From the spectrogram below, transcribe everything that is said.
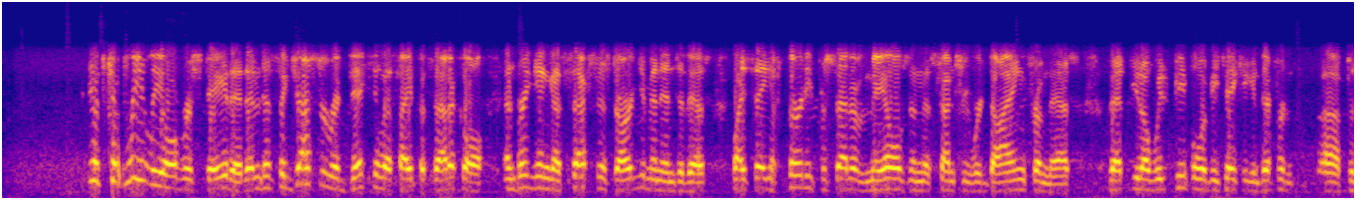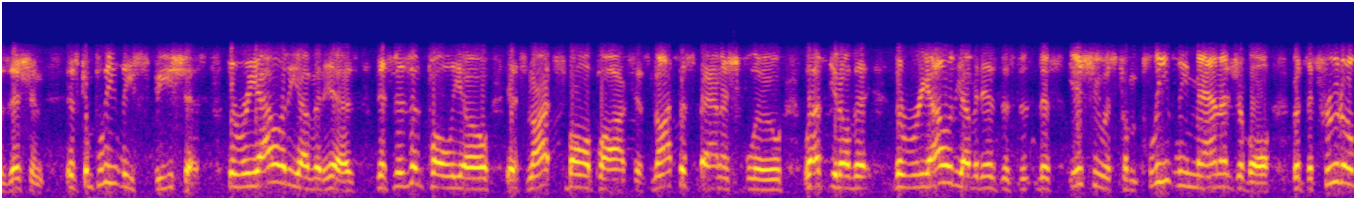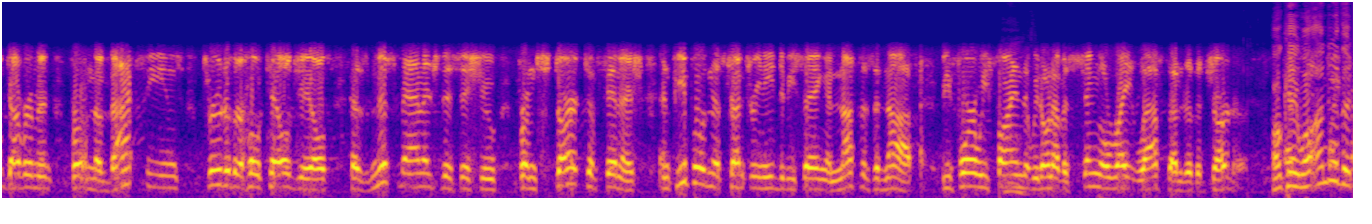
it's completely overstated. And to suggest a ridiculous hypothetical and bringing a sexist argument into this by saying if 30% of males in this country were dying from this, that you know people would be taking a different uh, position is completely specious. The reality of it is this isn't polio, it's not smallpox, it's not the Spanish flu. Let you know the the reality of it is this this issue is completely manageable, but the Trudeau government, from the vaccines through to their hotel jails, has mismanaged this issue from start to finish. And people in this country need to be saying enough is enough before we find that we don't have a single right left under the charter. Okay, well, under the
